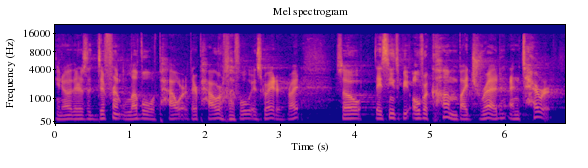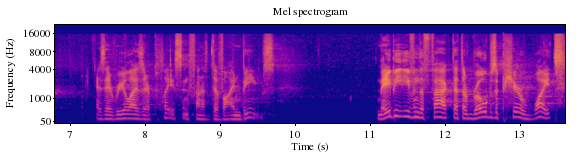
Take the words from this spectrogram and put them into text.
you know, there's a different level of power. Their power level is greater, right? So they seem to be overcome by dread and terror as they realize their place in front of divine beings. Maybe even the fact that the robes appear white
